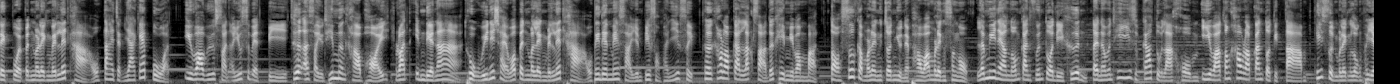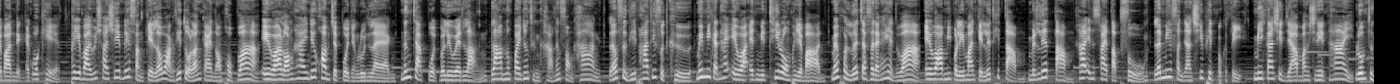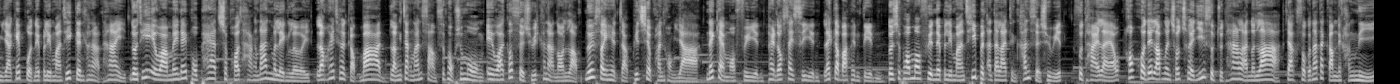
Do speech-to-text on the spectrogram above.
เด็กป่วยเป็นมะเร็งเม็ดเลือดขาว ตายจากยาแก้ปวด อีวาวิลสันอายุ 11 ปี เธออาศัยอยู่ที่เมืองคาวพอยต์รัฐอินเดียนา ถูกวินิจฉัยว่าเป็นมะเร็งเม็ดเลือดขาว ในเดือนเมษายนปี 2020 เธอเข้ารับการรักษาด้วยเคมีบำบัด ต่อสู้กับมะเร็งจนอยู่ในภาวะมะเร็งสงบ และมีแนวโน้มการฟื้นตัวดีขึ้น แต่ในวันที่ 29 ตุลาคม อีวาต้องเข้ารับการตรวจติดตาม ที่ศูนย์มะเร็งโรงพยาบาลเด็กแอควเคทพยาบาลวิชาชีพได้สังเกตระหว่างที่ตรวจร่างกายน้องพบว่าเอวาร้องไห้ด้วยความเจ็บปวดอย่างรุนแรง เนื่องจากปวดบริเวณหลังลามลงไปจนถึงขาทั้งสองข้าง แล้วสิ่งที่พลาดที่สุดคือ ไม่มีการให้เอวาแอดมิดที่โรงพยาบาล แม้ผลเลือดจะแสดงให้เห็นว่าเอวามีปริมาณเกล็ดเลือดที่ต่ำเม็ดเลือดต่ำค่าเอนไซม์ตับสูง และมีสัญญาณชีพผิดปกติ มีการฉีดยาบางชนิดให้ รวมถึงยาแก้ปวดในปริมาณที่เกินขนาดให้ โดยที่เอวาไม่ได้พบแพทย์เฉพาะทางด้านมะเร็งเลย แล้วให้เธอกลับบ้าน หลังจากนั้น 36 ชั่วโมง เอวาก็เสียชีวิตขณะนอนหลับ ด้วยสาเหตุจากพิษเฉียบพลันของยา ได้แก่มอร์ฟีนไฮดรอกไซซีน และกาบาเพนติน โดยเฉพาะมอร์ฟีนในปริมาณที่เป็นอันตรายถึงขั้นเสียชีวิต สุดท้ายแล้ว ครอบครัวได้รับเงินชดเชย 20.5 ล้านดอลลาร์ จากโศกนาฏกรรมในครั้งนี้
